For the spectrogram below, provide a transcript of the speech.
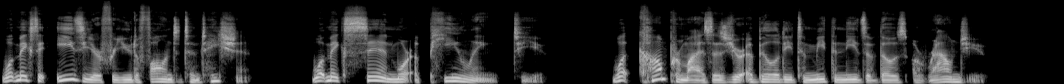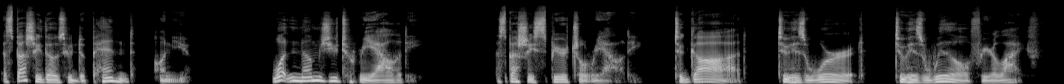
What makes it easier for you to fall into temptation? What makes sin more appealing to you? What compromises your ability to meet the needs of those around you, especially those who depend on you? What numbs you to reality, especially spiritual reality, to God, to His Word, to His will for your life?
